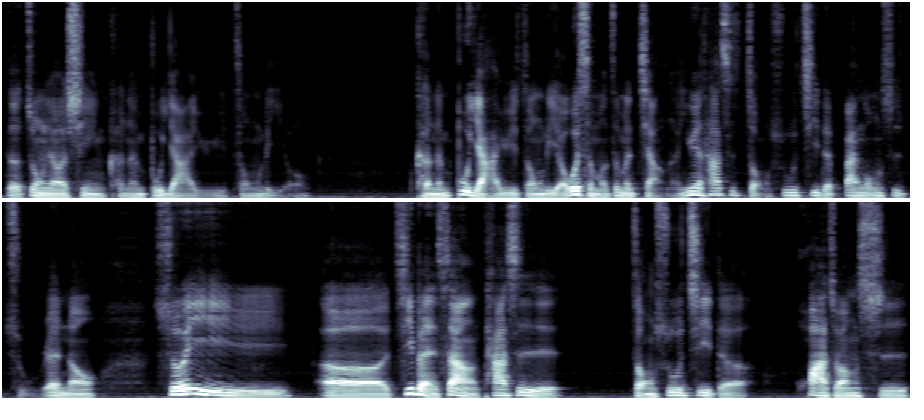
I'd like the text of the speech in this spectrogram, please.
的重要性可能不亚于总理哦。可能不亚于总理哦。为什么这么讲呢？因为他是总书记的办公室主任哦，所以呃，基本上他是总书记的化妆师，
